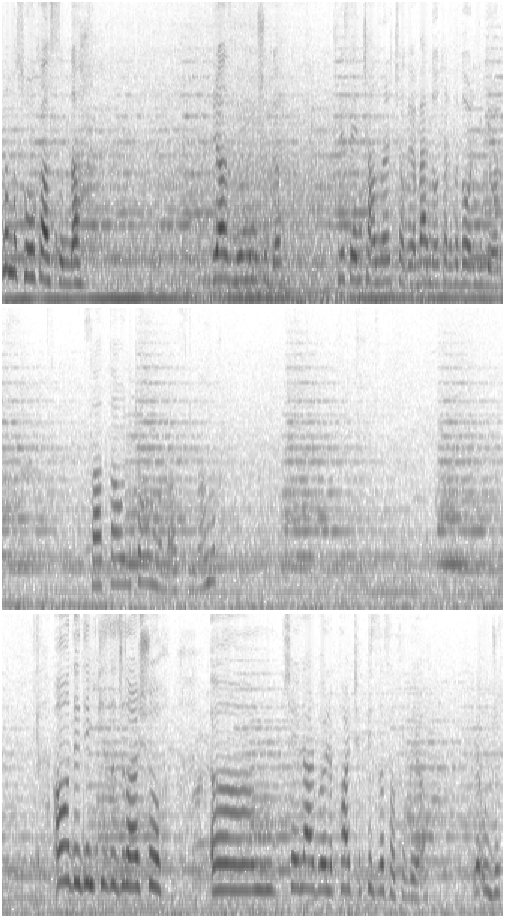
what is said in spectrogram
Isınıyorsun ama soğuk aslında. Biraz burnum üşüdü. Kilisenin çanları çalıyor. Ben de o tarafa doğru gidiyorum. Saat daha 12 olmadı aslında ama. Aa dediğim pizzacılar şu. Eee, şeyler böyle parça pizza satılıyor. Ve ucuz.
